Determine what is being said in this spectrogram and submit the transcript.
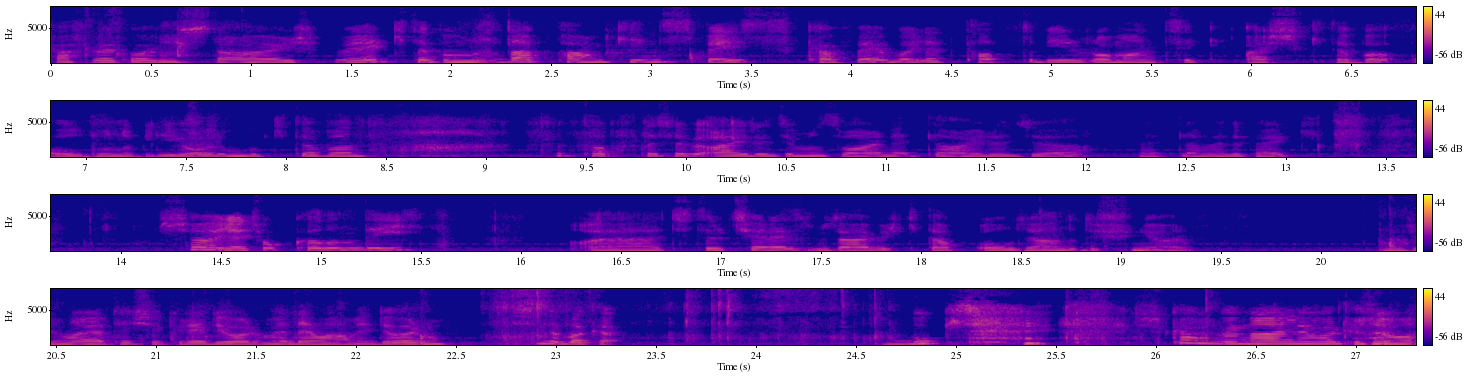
kahve koymuşlar. Ve kitabımızda Pumpkin Space Cafe. Böyle tatlı bir romantik aşk kitabı olduğunu biliyorum bu kitabın. Çok tatlı şöyle bir ayrıcımız var. Netli ayrıcı. Netlemedi pek. Şöyle çok kalın değil. Ee, çıtır çerez güzel bir kitap olacağını düşünüyorum. Juno'ya teşekkür ediyorum ve devam ediyorum. Şimdi bakın. Bu şu kargonun haline bakın ama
